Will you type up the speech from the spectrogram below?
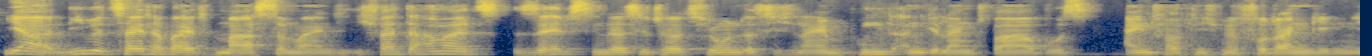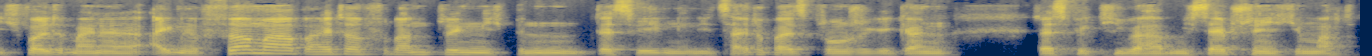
Ja, liebe Zeitarbeit Mastermind. Ich war damals selbst in der Situation, dass ich an einem Punkt angelangt war, wo es einfach nicht mehr voranging. Ich wollte meine eigene Firma weiter voranbringen. Ich bin deswegen in die Zeitarbeitsbranche gegangen, respektive habe mich selbstständig gemacht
